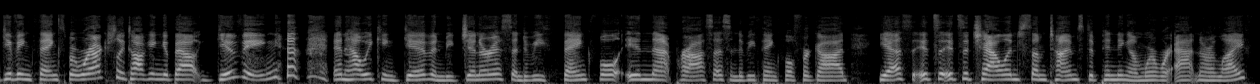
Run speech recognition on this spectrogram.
giving thanks, but we're actually talking about giving and how we can give and be generous and to be thankful in that process and to be thankful for God. Yes, it's it's a challenge sometimes depending on where we're at in our life.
